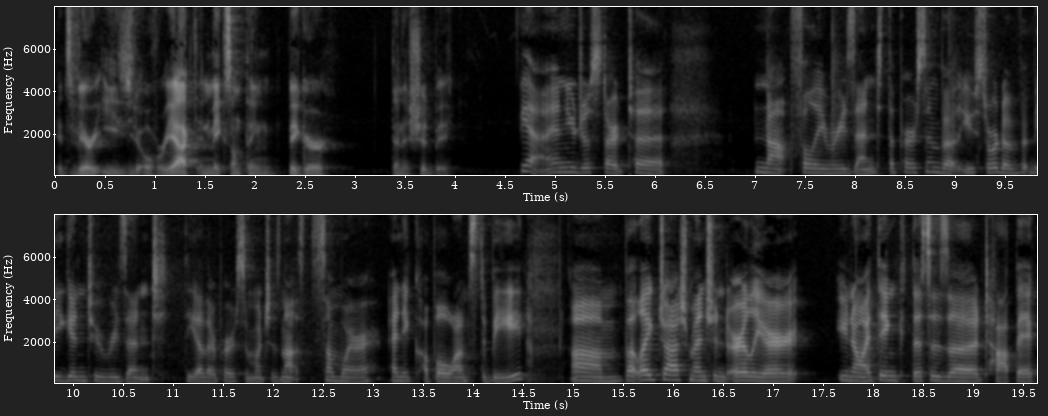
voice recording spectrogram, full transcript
it's very easy to overreact and make something bigger than it should be. Yeah, and you just start to not fully resent the person, but you sort of begin to resent the other person, which is not somewhere any couple wants to be. Um, but like Josh mentioned earlier, you know, I think this is a topic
